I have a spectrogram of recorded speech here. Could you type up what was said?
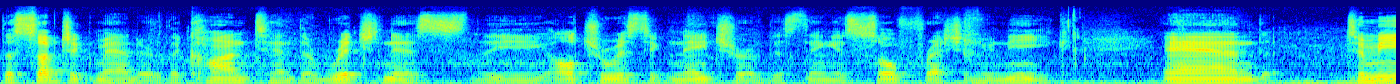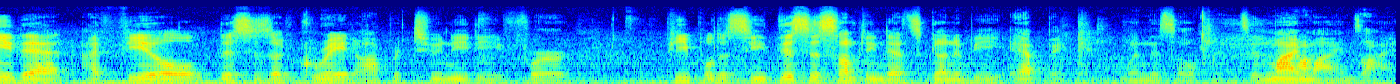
the subject matter the content the richness the altruistic nature of this thing is so fresh and unique and to me that i feel this is a great opportunity for people to see this is something that's going to be epic when this opens in my mind's eye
